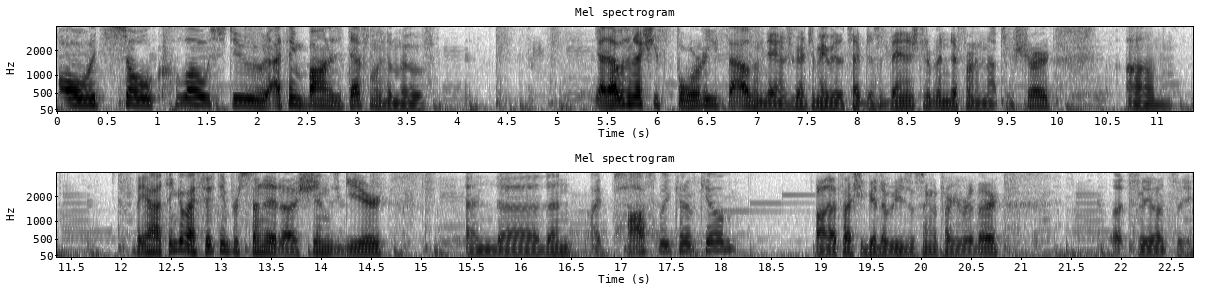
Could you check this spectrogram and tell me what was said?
Oh, it's so close, dude. I think Bond is definitely the move. Yeah, that wasn't actually 40,000 damage. Granted, maybe the type disadvantage could have been different. I'm not too sure. Um, but yeah, I think if I 15%ed uh, Shin's gear, and uh, then I possibly could have killed. Oh, that's actually good that we used a single target right there. Let's see, let's see.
